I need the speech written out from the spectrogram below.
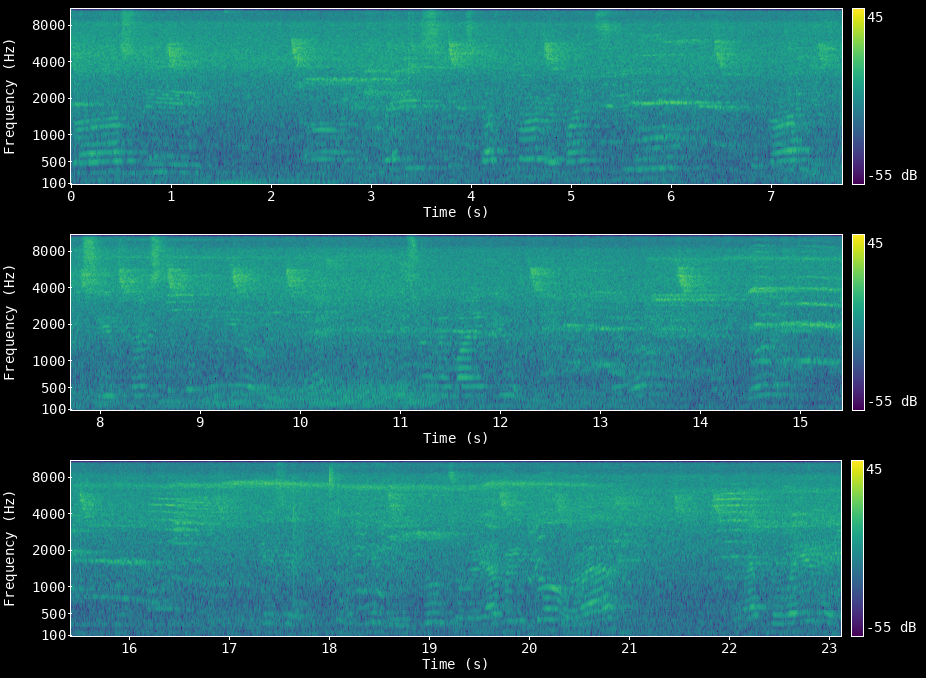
because the uh, place in scapular reminds you the time you received first the communion. Okay? This will remind you. Yeah. Good. Is it? Okay, good. So wherever you go, huh? You have to wear it.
